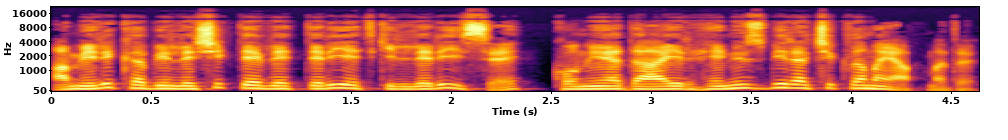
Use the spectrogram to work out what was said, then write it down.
Amerika Birleşik Devletleri yetkilileri ise konuya dair henüz bir açıklama yapmadı.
